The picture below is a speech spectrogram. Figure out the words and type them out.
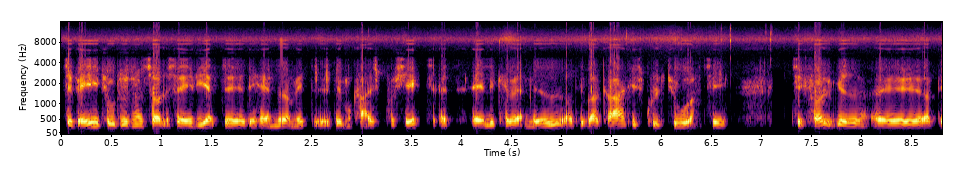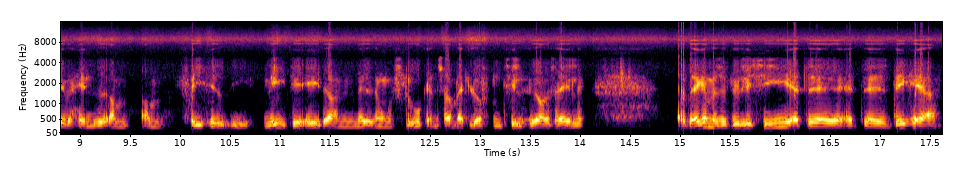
Tilbage i 2012 sagde de, at øh, det handlede om et øh, demokratisk projekt, at alle kan være med, og det var gratis kultur til, til folket, øh, og det var handlet om, om frihed i medieæderen med nogle slogans om, at luften tilhører os alle. Og der kan man selvfølgelig sige, at, øh, at øh, det her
